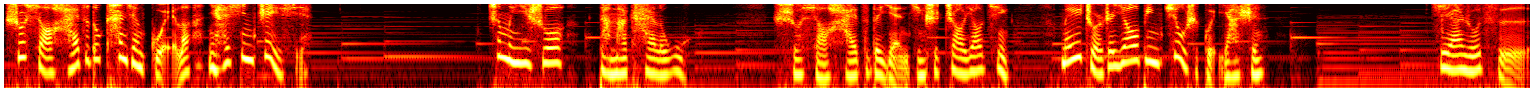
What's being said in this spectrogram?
说小孩子都看见鬼了，你还信这些？这么一说，大妈开了悟，说小孩子的眼睛是照妖镜。没准这妖病就是鬼压身。既然如此，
